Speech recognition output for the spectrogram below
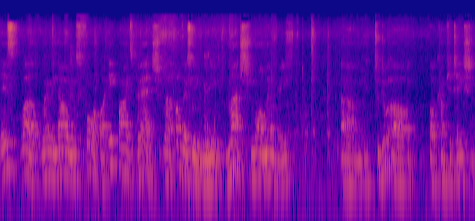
is, well, when we now use 4 or 8 bytes per edge, well, obviously we need much more memory um, to do our, our computation.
